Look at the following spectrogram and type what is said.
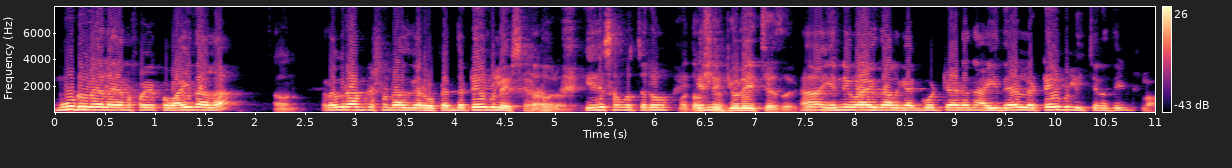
మూడు వేల ఎనభై ఒక్క వాయిదాల అవును. రఘురామకృష్ణరాజు గారు ఒక పెద్ద టేబుల్ వేసాడు. ఏ సంవత్సరం ఎన్ని వాయిదాలకు ఎగ్గొట్టాడని ఐదేళ్ళ టేబుల్ ఇచ్చిన దీంట్లో.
